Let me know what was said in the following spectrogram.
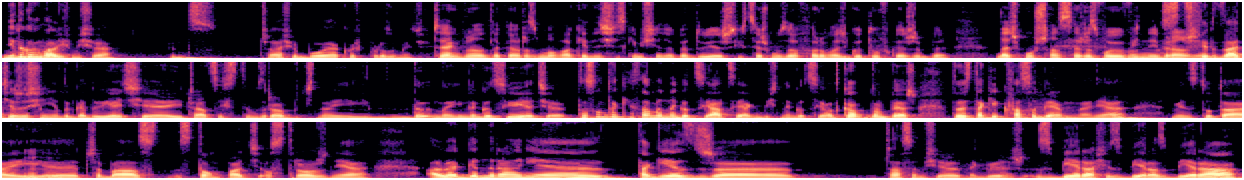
Nie dogadywaliśmy się, więc trzeba się było jakoś porozumieć. To jak wygląda taka rozmowa, kiedy się z kimś nie dogadujesz i chcesz mu zaoferować gotówkę, żeby dać mu szansę rozwoju w innej no, branży? Stwierdzacie, że się nie dogadujecie i trzeba coś z tym zrobić, no i, do, no i negocjujecie. To są takie same negocjacje, jakbyś negocjował, tylko no wiesz, to jest takie kwasogenne, nie? Więc tutaj mhm. e, trzeba stąpać ostrożnie, ale generalnie tak jest, że czasem się, jak wiesz, zbiera się, zbiera, zbiera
